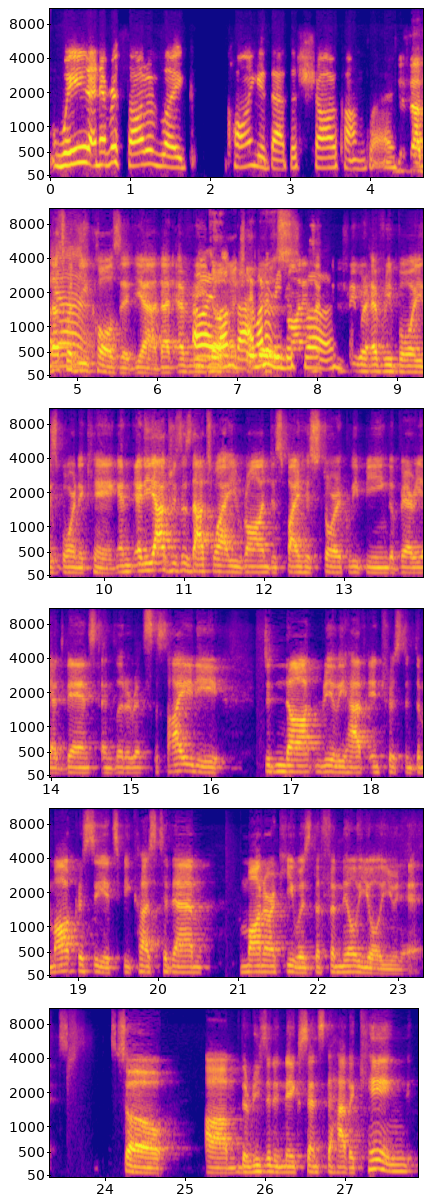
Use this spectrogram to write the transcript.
Wait, I never thought of like calling it that, the Shah complex. that, that's what he calls it yeah that every Oh, I No, love that. I want to read this Iran is a book. country where every boy is born a king. And, and he actually says that's why Iran, despite historically being a very advanced and literate society, did not really have interest in democracy. It's because to them, monarchy was the familial unit. So um, the reason it makes sense to have a king,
